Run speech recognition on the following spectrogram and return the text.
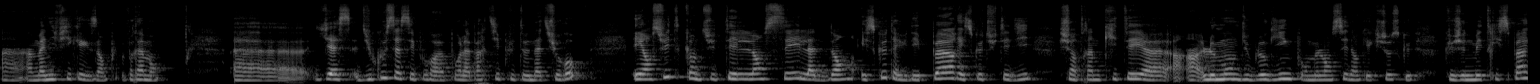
un, magnifique exemple, vraiment. Euh, yes, du coup ça c'est pour, pour la partie plutôt naturaux. Et ensuite, quand tu t'es lancé là-dedans, est-ce que tu as eu des peurs? Est-ce que tu t'es dit, je suis en train de quitter euh, le monde du blogging pour me lancer dans quelque chose que, je ne maîtrise pas?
